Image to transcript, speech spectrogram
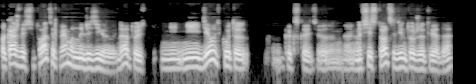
по каждой ситуации прямо анализировать, да, то есть не, не делать какой-то как сказать, э, на все ситуации один и тот же ответ, да,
